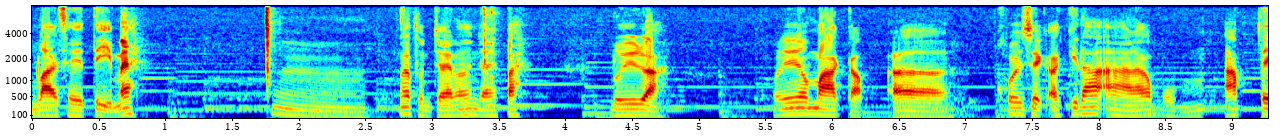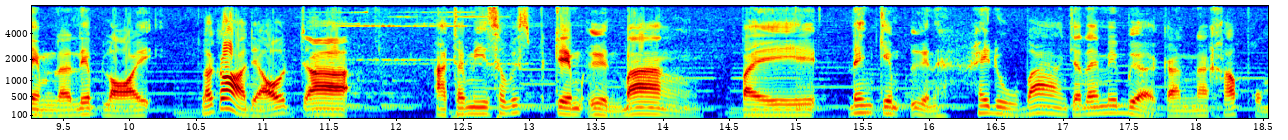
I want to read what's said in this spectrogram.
ำลายสถิติไหม อืม น่าสนใจน่าสนใจไปลุยดีกว่าวันนี้เรามากับเอ่อโคเซกอากิระอาแล้วครับผม อัพเต็มแล้วเรียบร้อย แล้วก็เดี๋ยวจะอาจจะมีสวิสเกมอื่นบ้าง ไปเล่นเกมอื่นให้ดูบ้างจะได้ไม่เบื่อกันนะครับผม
